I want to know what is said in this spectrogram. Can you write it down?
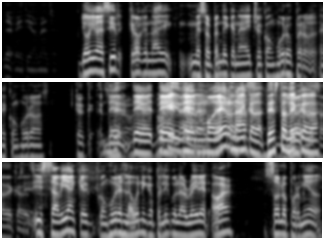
Definitivamente. Yo iba a decir, creo que nadie, me sorprende que nadie ha dicho el conjuro, pero el conjuro Creo que- de, la- modernas. esta década- de esta década. Y sabían que el conjuro es la única película rated R solo por miedo.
